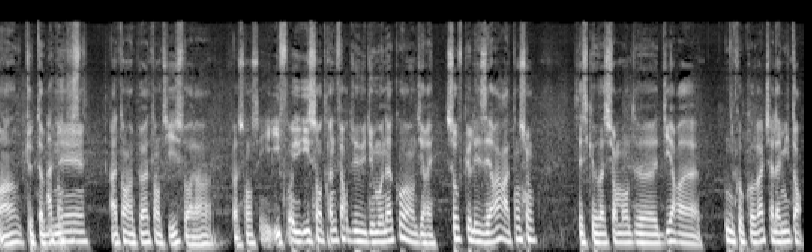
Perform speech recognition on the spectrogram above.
Hein, que. Attends, un peu attentiste, voilà. De toute façon, ils, sont en train de faire du, du Monaco, on dirait. Sauf que les erreurs, attention. C'est ce que va sûrement de- dire Niko Kovac à la mi-temps.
